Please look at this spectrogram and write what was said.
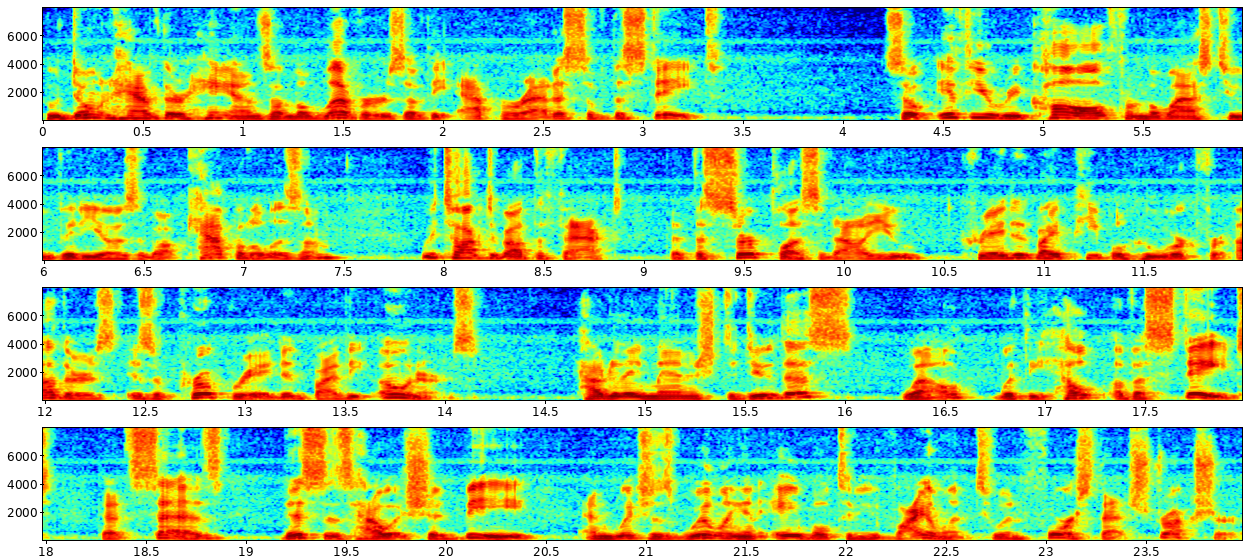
who don't have their hands on the levers of the apparatus of the state. So if you recall from the last two videos about capitalism, we talked about the fact that the surplus value created by people who work for others is appropriated by the owners. How do they manage to do this? Well, with the help of a state that says this is how it should be and which is willing and able to be violent to enforce that structure.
